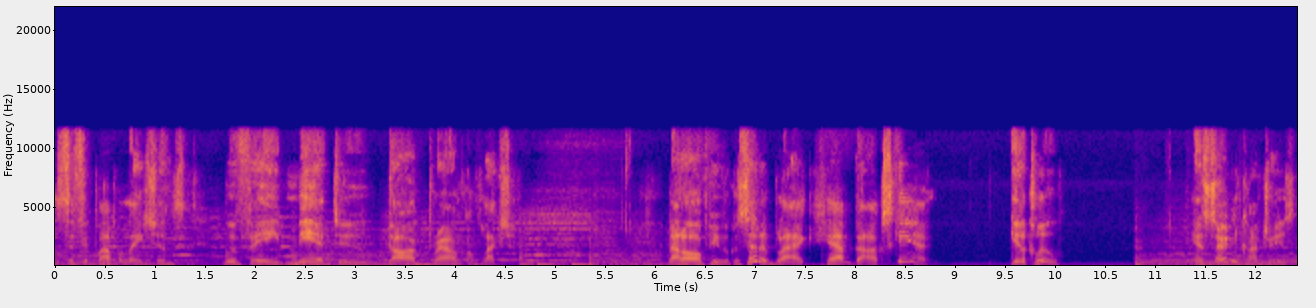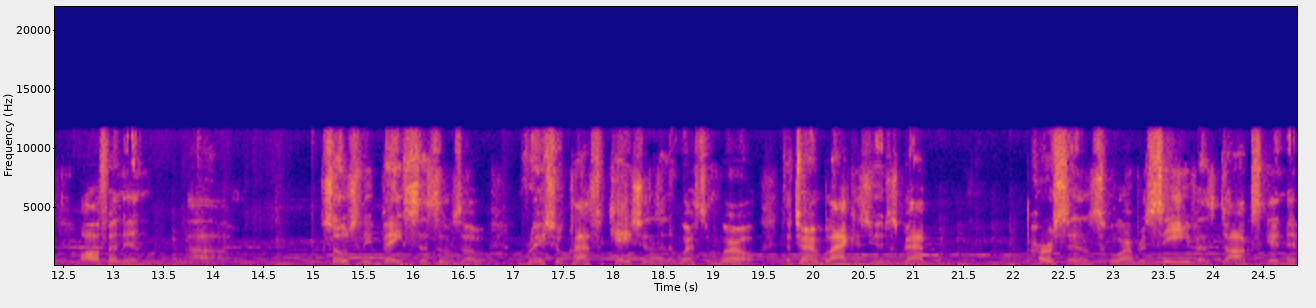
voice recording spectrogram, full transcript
specific populations with a mid to dark brown complexion. Not all people considered black have dark skin. Get a clue. In certain countries, often in uh, socially based systems of racial classifications in the Western world, the term black is used to describe persons who are perceived as dark-skinned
